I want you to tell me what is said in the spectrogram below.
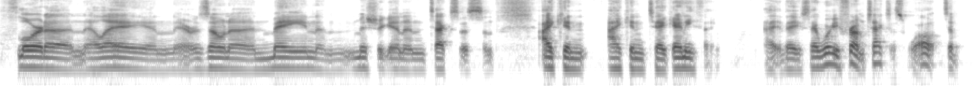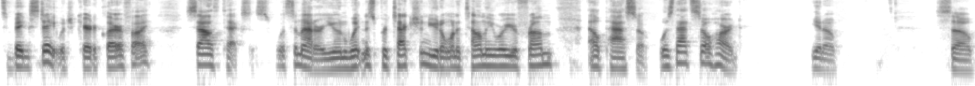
florida and la and arizona and maine and michigan and texas and i can i can take anything. I, they say where are you from? Texas. Well it's a, it's a big state. Would you care to clarify? South texas. What's the matter? Are you in witness protection? You don't want to tell me where you're from? El paso. Was that so hard? You know? So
